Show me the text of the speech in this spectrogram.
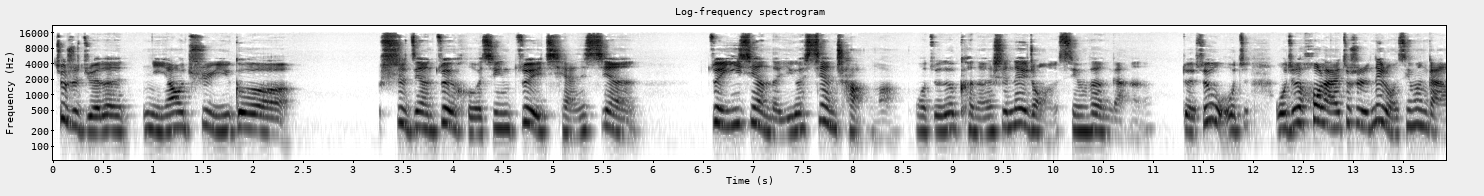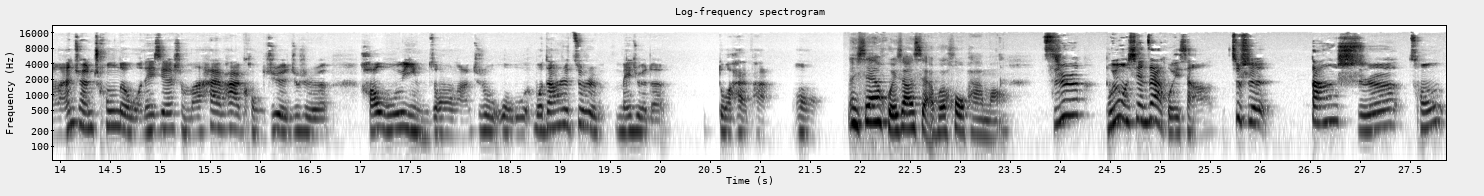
就是觉得你要去一个事件最核心、最前线、最一线的一个现场了。我觉得可能是那种兴奋感，对，所以，我我就我觉得后来就是那种兴奋感完全冲的我那些什么害怕、恐惧，就是毫无影踪了。就是我我我当时就是没觉得多害怕，嗯。那你现在回想起来会后怕吗？其实不用现在回想，就是当时从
